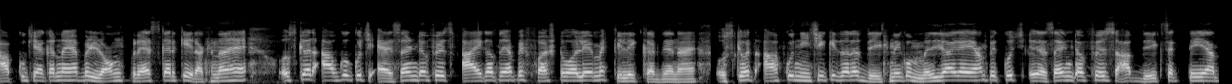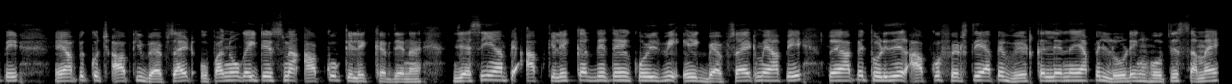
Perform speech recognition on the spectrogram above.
आपको क्या करना है, यहाँ पे लॉन्ग प्रेस करके रखना है। उसके बाद आपको कुछ ऐसा इंटरफेस आएगा तो यहाँ पे फ़र्स्ट वाले में क्लिक कर देना है। उसके बाद आपको नीचे की तरफ़ देखने को मिल जाएगा, यहाँ पे कुछ ऐसा इंटरफेस आप देख सकते हैं यहाँ पे यहाँ पे कुछ आपकी वेबसाइट ओपन हो गई तो इसमें आपको क्लिक कर देना है जैसे यहाँ पे आप क्लिक कर देते हैं कोई भी एक वेबसाइट में यहाँ पे तो यहाँ पे थोड़ी देर आपको फिर से यहाँ पे वेट कर लेना है यहाँ पे लोडिंग होते समय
